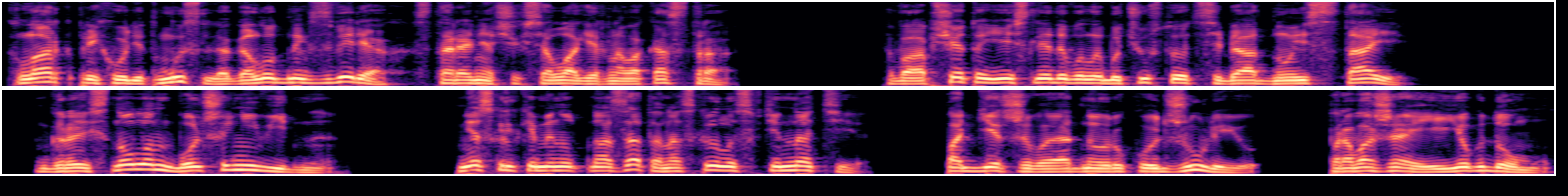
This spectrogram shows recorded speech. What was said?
Кларк приходит мысль о голодных зверях, сторонящихся лагерного костра. Вообще-то ей следовало бы чувствовать себя одной из стаи. Грейс Нолан больше не видно. Несколько минут назад она скрылась в темноте, поддерживая одной рукой Джулию, провожая ее к дому.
